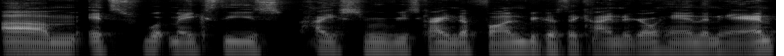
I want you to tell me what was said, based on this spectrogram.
Um, it's what makes these heist movies kind of fun because they kind of go hand in hand.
